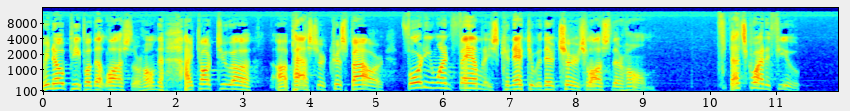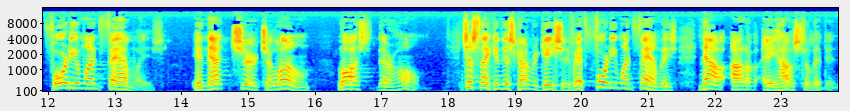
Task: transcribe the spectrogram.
We know people that lost their home. I talked to uh, uh, Pastor Chris Bauer. 41 families connected with their church lost their home. That's quite a few. 41 families in that church alone lost their home. Just think in this congregation, if we had 41 families now out of a house to live in.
